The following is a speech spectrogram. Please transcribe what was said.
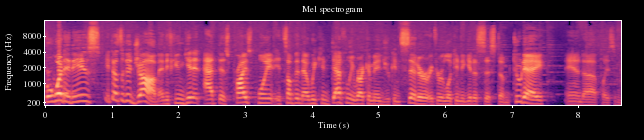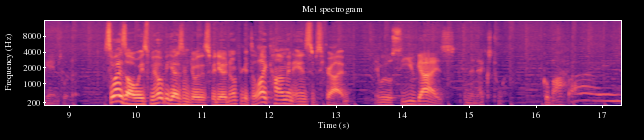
for what it is, it does a good job. And if you can get it at this price point, it's something that we can definitely recommend you consider if you're looking to get a system today and uh, play some games with it. So as always, we hope you guys enjoyed this video. Don't forget to like, comment, and subscribe. And we will see you guys in the next one. Goodbye. Bye.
